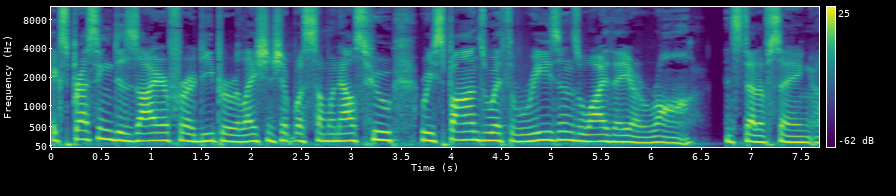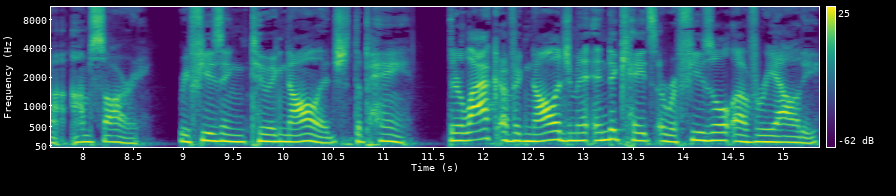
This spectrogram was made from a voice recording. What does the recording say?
expressing desire for a deeper relationship with someone else who responds with reasons why they are wrong instead of saying, uh, I'm sorry, refusing to acknowledge the pain. Their lack of acknowledgement indicates a refusal of reality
